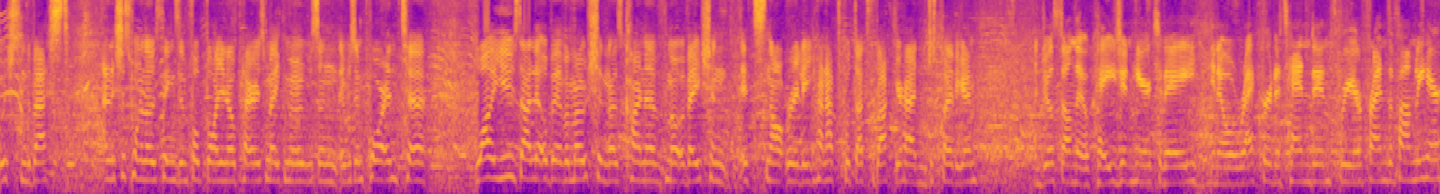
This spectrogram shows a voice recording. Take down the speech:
wish them the best, and it's just one of those things in football. You know, players make moves, and it was important to while you use that little bit of emotion as kind of motivation. It's not really you kind of have to put that to the back of your head and just play the game. And just on the occasion here today, you know, a record record attendance. Were your friends and family here?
